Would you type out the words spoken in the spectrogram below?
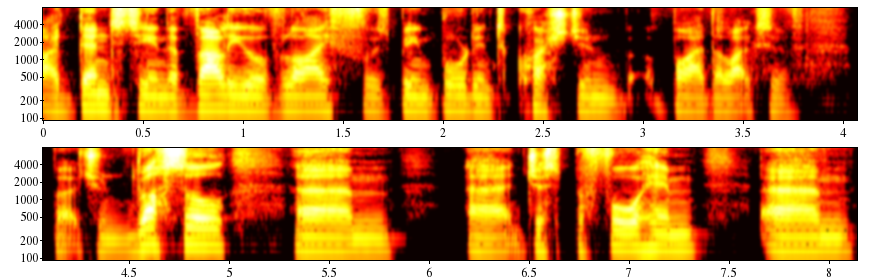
identity and the value of life was being brought into question by the likes of Bertrand Russell um, uh, just before him. Um,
